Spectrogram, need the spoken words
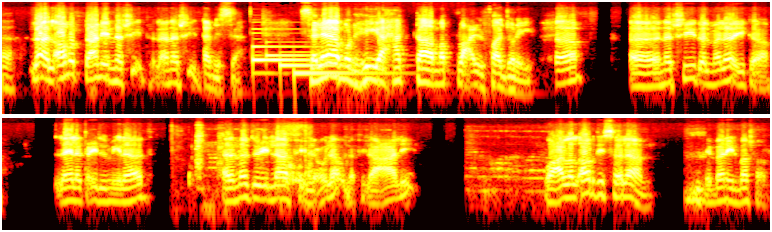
آه. لا الأمر تعني النشيد الأناشيد. خامسة. سلام هي حتى مطلع الفجر. آه نشيد الملائكة. ليلة عيد الميلاد. المجد لله في العلا ولا في الأعالي؟ وعلى الأرض سلام لبني البشر.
